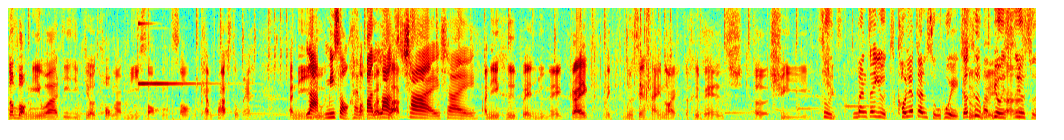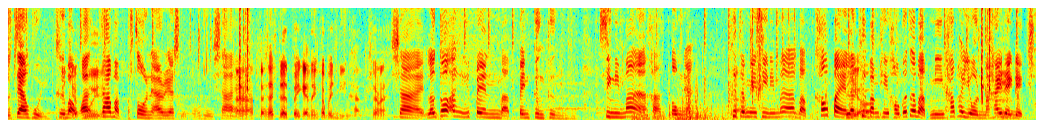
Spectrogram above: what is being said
คือคือต้องบอกงี้ว่าจริงๆเจียวทงอะมี2 2แคมปัสถูกไหมอันนี้หลักอยู่มี2แคมปัสหลักใช่ใช่อันนี้คือเป็นอยู่ในใกล้ในเมืองเซี่ยงไฮ้หน่อยก็คือเป็นเอ่อฉีสูมันจะอยู่เขาเรียกกันสูหุยก็คือแบบอยู่สูหุยอ่าอยู่สูแจหุย คือแบบว่าสูแจหุย ถ้าแบบโซนแอเรียสูแจหุยใช่ อ่าแต่ถ้าเกิดไปอีกอันหนึงก็เป็นหมิงหังใช่ไหม ใช่ แล้วก็อันนี้เป็นแบบเป็นกึ่งกึ่งซีนีมาค่ะ ตรงเนี้ยคือจะมีซีนีมาแบบเข้าไปแล้วนี่เหรอคือบางทีเขาก็จะแบบมีภาพยนตร์มาให้อืม เด็กๆช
